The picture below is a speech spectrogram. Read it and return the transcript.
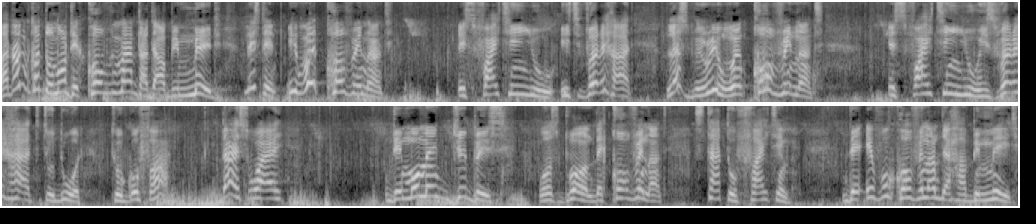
I don't get to know the covenant that have been made. Listen, even covenant is fighting you, it's very hard. Let's be real, when covenant is fighting you, it's very hard to do it, to go far. That is why the moment Jabez was born, the covenant start to fight him. The evil covenant that have been made.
